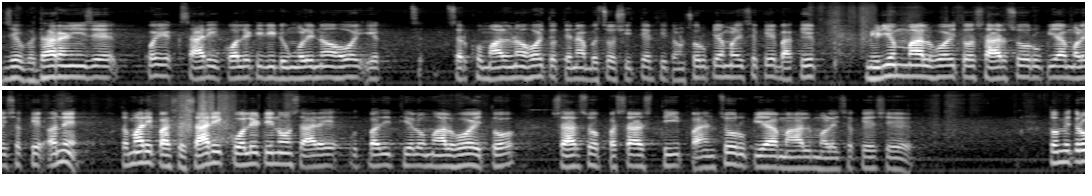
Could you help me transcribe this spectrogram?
જે વધારાની જે કોઈ એક સારી ક્વોલિટીની ડુંગળી ન હોય, એક સરખો માલ ન હોય તો તેના બસો સિત્તેરથી ત્રણસો રૂપિયા મળી શકે. બાકી મીડિયમ માલ હોય તો ચારસો રૂપિયા મળી શકે. અને તમારી પાસે સારી ક્વોલિટીનો, સારી ઉત્પાદિત થયેલો માલ હોય તો ચારસો પચાસથી પાંચસો રૂપિયા માલ મળી શકે છે. તો મિત્રો,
